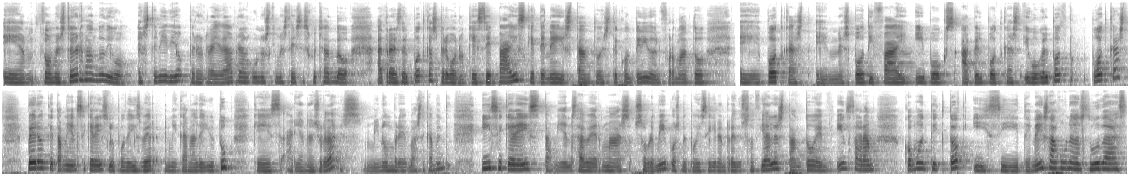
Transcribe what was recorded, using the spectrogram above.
Eh, como me estoy grabando, digo este vídeo, pero en realidad habrá algunos que me estáis escuchando a través del podcast. Pero bueno, que sepáis que tenéis tanto este contenido en formato eh, podcast en Spotify, Evox, Apple Podcast y Google Podcast podcast, pero que también si queréis lo podéis ver en mi canal de YouTube, que es Ariana Jordá, es mi nombre básicamente. Y si queréis también saber más sobre mí, pues me podéis seguir en redes sociales, tanto en Instagram como en TikTok. Y si tenéis algunas dudas,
